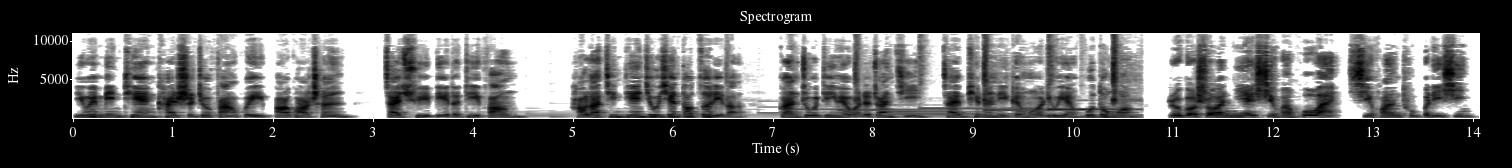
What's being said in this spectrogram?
因为明天开始就返回八卦城，再去别的地方。好了，今天就先到这里了。关注订阅我的专辑，在评论里跟我留言互动哦。如果说你也喜欢户外，喜欢徒步旅行，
